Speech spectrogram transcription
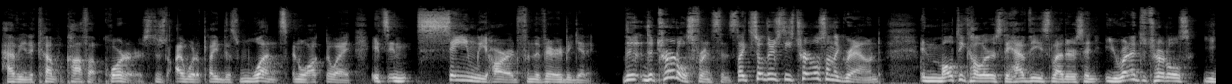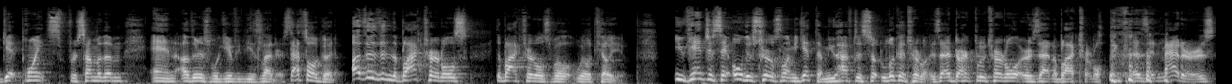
having to cough up quarters. Just, I would have played this once and walked away. It's insanely hard from the very beginning. The, the turtles, for instance, like, so there's these turtles on the ground in multicolors. They have these letters and you run into turtles, you get points for some of them and others will give you these letters. That's all good. Other than the black turtles, the black turtles will, will kill you you can't just say, "Oh, there's turtles, let me get them." You have to look at turtle. Is that a dark blue turtle or is that a black turtle? Because it matters.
